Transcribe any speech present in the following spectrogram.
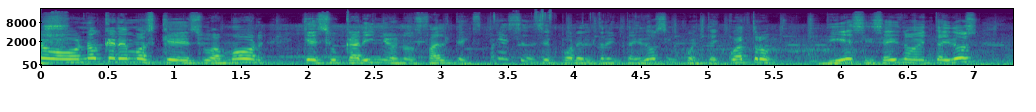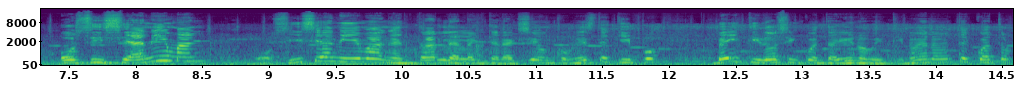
pero amor. no queremos que su amor, que su cariño nos falte. Exprésense por el 32 54 16 92 o si se animan, o si se animan a entrarle a la interacción con este equipo, 22 51 29 94,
